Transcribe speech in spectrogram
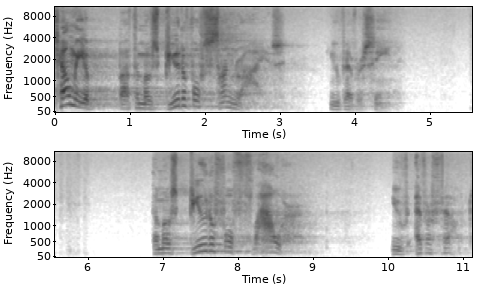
Tell me about the most beautiful sunrise you've ever seen, the most beautiful flower you've ever felt,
